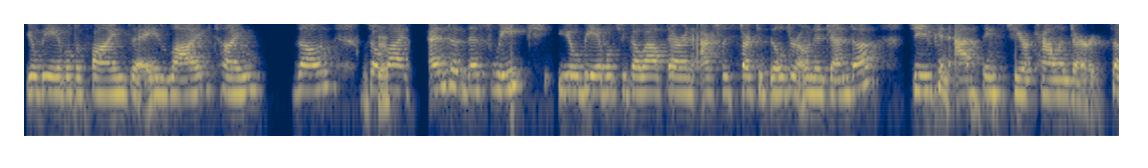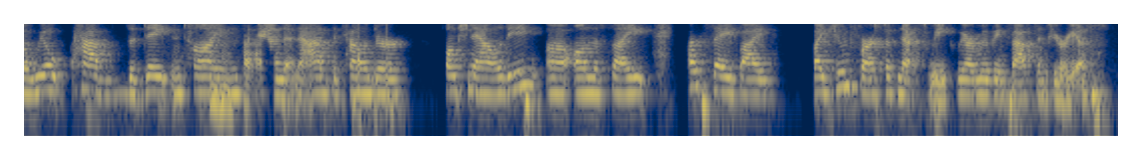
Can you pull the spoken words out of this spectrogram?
you'll be able to find a live time zone. So by the end of this week, you'll be able to go out there and actually start to build your own agenda so you can add things to your calendar. So we'll have the date and times mm-hmm. and, and add the calendar functionality uh, on the site. I would say by by June 1st of next week, we are moving fast and furious.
